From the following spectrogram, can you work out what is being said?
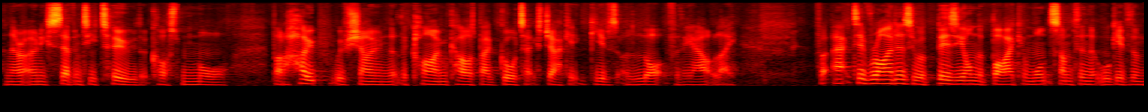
And there are only 72 that cost more. But I hope we've shown that the Klim Carlsbad Gore-Tex jacket gives a lot for the outlay. For active riders who are busy on the bike and want something that will give them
